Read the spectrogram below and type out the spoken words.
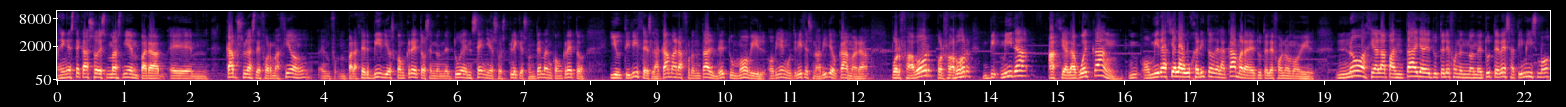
en este caso es más bien para em, cápsulas de formación, para hacer vídeos concretos en donde tú enseñes o expliques un tema en concreto y utilices la cámara frontal de tu móvil o bien utilices una videocámara, por favor, por favor, mira hacia la webcam o mira hacia el agujerito de la cámara de tu teléfono móvil, no hacia la pantalla de tu teléfono en donde tú te ves a ti mismo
